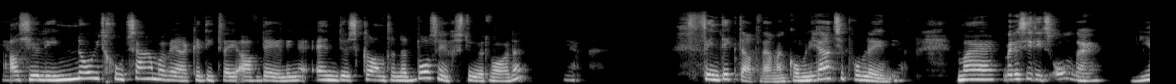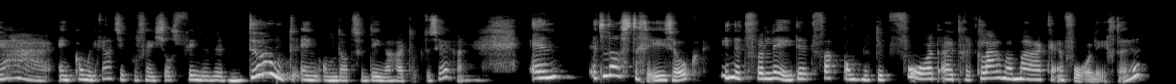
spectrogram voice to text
ja. Als jullie nooit goed samenwerken, die twee afdelingen, en dus klanten het bos ingestuurd worden, Ja. Vind ik dat wel een communicatieprobleem. Ja. Maar Maar er zit iets onder. ja, en communicatieprofessionals vinden het doodeng om dat soort dingen hardop te zeggen. En het lastige is ook, in het verleden, het vak komt natuurlijk voort uit reclame maken en voorlichten. Hè?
